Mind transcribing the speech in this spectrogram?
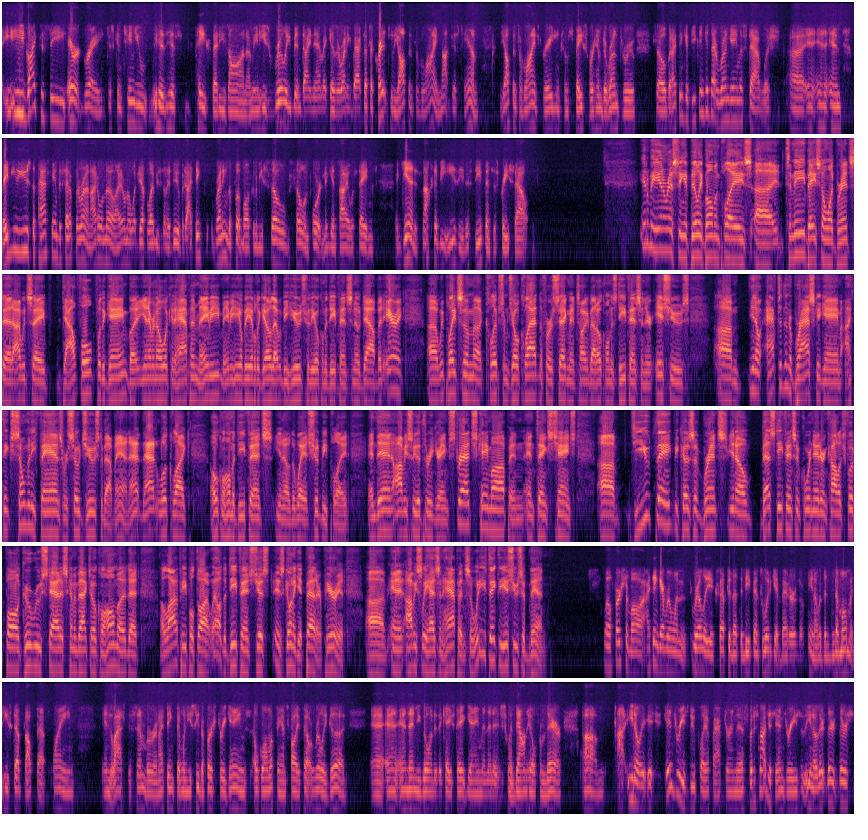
you'd like to see Eric Gray just continue his his pace that he's on. I mean, he's really been dynamic as a running back. That's a credit to the offensive line, not just him. The offensive line's creating some space for him to run through. So, but I think if you can get that run game established, uh, and, and maybe you use the pass game to set up the run. I don't know. I don't know what Jeff Lebby's going to do, but I think running the football is going to be so so important against Iowa State. And again, it's not going to be easy. This defense is pretty stout. It'll be interesting if Billy Bowman plays. Uh, to me, based on what Brent said, I would say doubtful for the game, but you never know what could happen. Maybe, maybe he'll be able to go. That would be huge for the Oklahoma defense, no doubt. But Eric, uh, we played some uh, clips from Joe Klatt in the first segment talking about Oklahoma's defense and their issues. Um, you know, after the Nebraska game, I think so many fans were so juiced about, man, that, that looked like Oklahoma defense, you know, the way it should be played. And then obviously the three game stretch came up and, and things changed. Uh, do you think because of Brent's, you know, best defensive coordinator in college football, guru status coming back to Oklahoma, that a lot of people thought, well, the defense just is going to get better, period. Uh, and it obviously hasn't happened. So, what do you think the issues have been? Well, first of all, I think everyone really accepted that the defense would get better. You know, the, the moment he stepped off that plane in last December, and I think that when you see the first three games, Oklahoma fans probably felt really good, and, and, and then you go into the K State game, and then it just went downhill from there. Um, you know, it, injuries do play a factor in this, but it's not just injuries. You know, there, there, there's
